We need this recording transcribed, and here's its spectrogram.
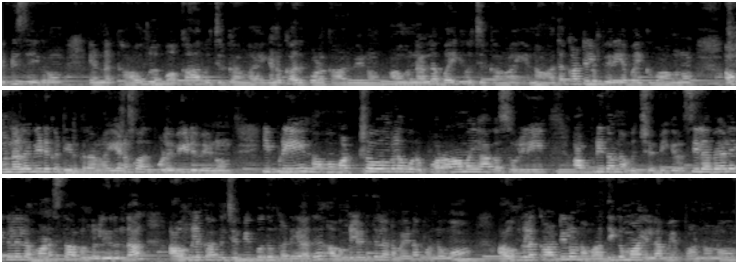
எப்படி செய்கிறோம்? என்ன அவங்கள கார் வச்சிருக்காங்க எனக்கும் அது போல கார் வேணும். அவங்க நல்ல பைக் வச்சிருக்காங்க நான் அதை காட்டிலும் பெரிய பைக் வாங்கணும். அவங்க நல்ல வீடு கட்டியிருக்கிறாங்க எனக்கும் அது போல வீடு வேணும். இப்படி நம்ம மற்றவங்களை ஒரு பொறாமையாக சொல்லி அப்படிதான் நம்ம ஜெபிக்கிறோம். சில வேளைகளில் மனஸ்தாபங்கள் இருந்தால் அவங்களுக்காக ஜெபிப்பதும் கிடையாது. அவங்களிடத்துல நம்ம என்ன பண்ணுவோம். அவங்கள காட்டிலும் நம்ம அதிகமாக எல்லாமே பண்ணணும்.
